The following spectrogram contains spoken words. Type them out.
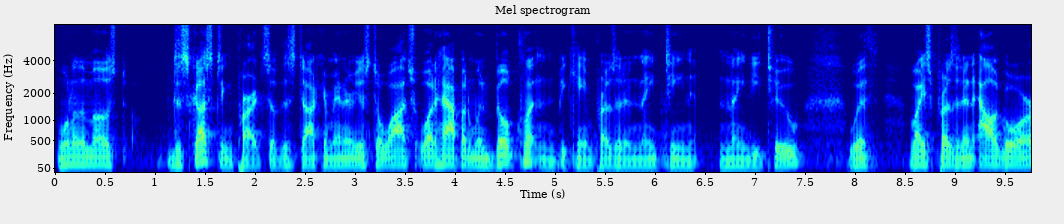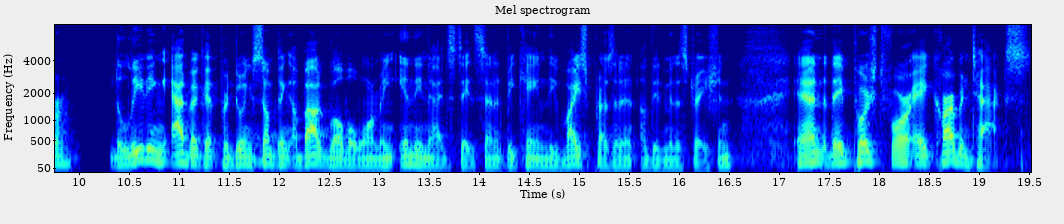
One of the most disgusting parts of this documentary is to watch what happened when Bill Clinton became president in 1992 with Vice President Al Gore the leading advocate for doing something about global warming in the United States Senate became the vice president of the administration, and they pushed for a carbon tax.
